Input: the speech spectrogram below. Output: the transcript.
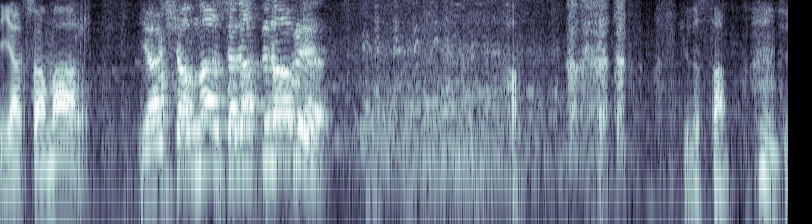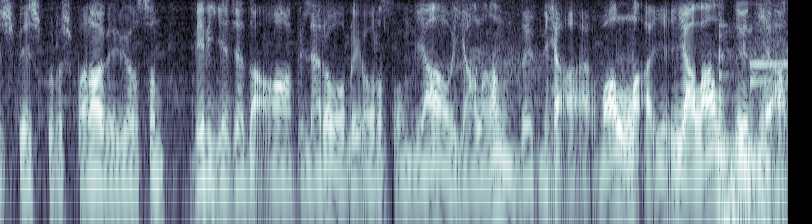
İyi akşamlar. İyi akşamlar Selahattin abi. Gülistan, üç beş kuruş para veriyorsun. Bir gecede abileri oluyorsun. Ya yalan dünya, vallahi yalan dünya.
